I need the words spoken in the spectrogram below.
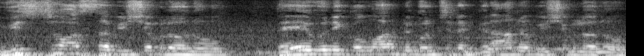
విశ్వాస విషయంలోను దేవుని కుమారుని గురించిన జ్ఞానం విషయంలోనూ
